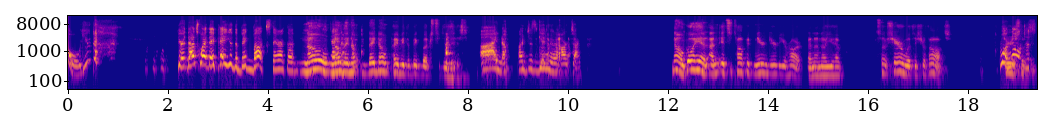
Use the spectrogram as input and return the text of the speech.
No, you don't. You're, that's why they pay you the big bucks there at the. No, no, they don't. They don't pay me the big bucks to do this. I know. I'm just giving you a hard time. No, go ahead. And it's a topic near and dear to your heart, and I know you have so share with us your thoughts. Well, Seriously. no, just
